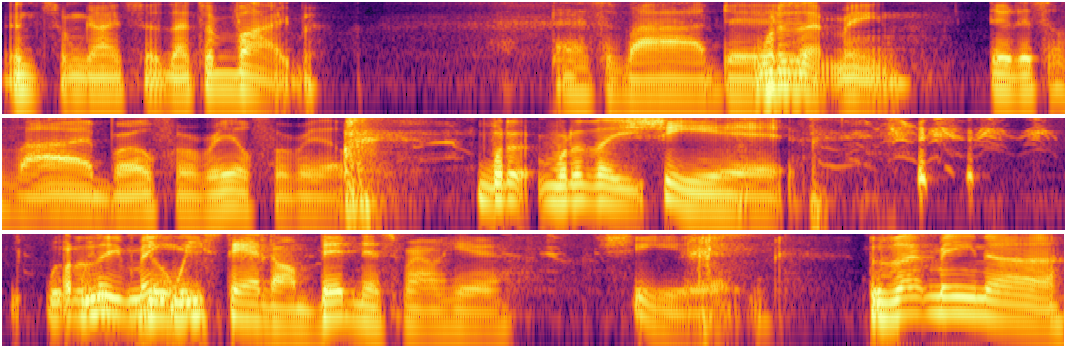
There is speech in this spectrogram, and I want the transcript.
and some guy said that's a vibe. That's a vibe, dude. What does that mean? Dude, it's a vibe, bro. For real, for real. What are- what do they Shit. what do they mean? Dude, we stand on business around here. Shit. Does that mean uh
